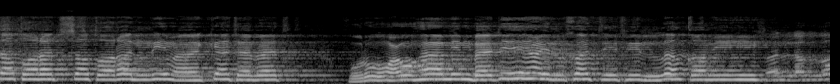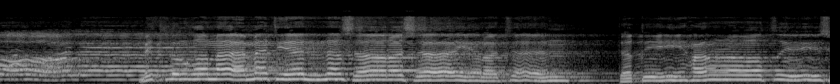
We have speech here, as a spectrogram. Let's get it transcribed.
سطرت سطرا لما كتبت فروعها من بديع الخط في اللقم. صلى الله عليه مثل الغمامة النسار سائرة تقي حر وطيس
